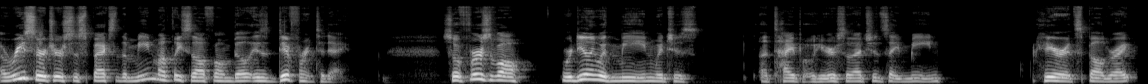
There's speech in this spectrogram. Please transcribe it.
A researcher suspects that the mean monthly cell phone bill is different today. So first of all, we're dealing with mean, which is a typo here, so that should say mean. Here it's spelled right.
